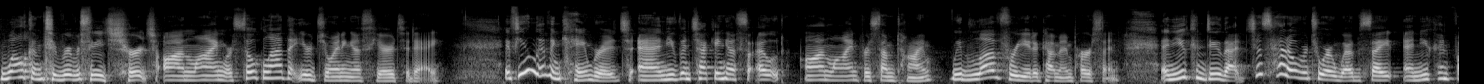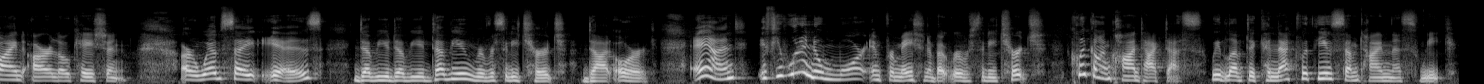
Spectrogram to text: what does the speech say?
Welcome to River City Church Online. We're so glad that you're joining us here today. If you live in Cambridge and you've been checking us out online for some time, we'd love for you to come in person. And you can do that. Just head over to our website and you can find our location. Our website is www.rivercitychurch.org. And if you want to know more information about River City Church, click on Contact Us. We'd love to connect with you sometime this week.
